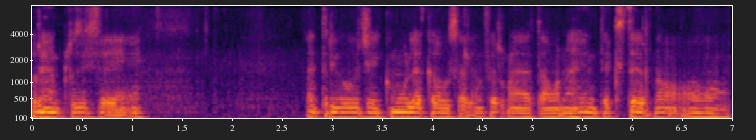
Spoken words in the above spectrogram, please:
por ejemplo, si se atribuye como la causa de la enfermedad a un agente externo o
